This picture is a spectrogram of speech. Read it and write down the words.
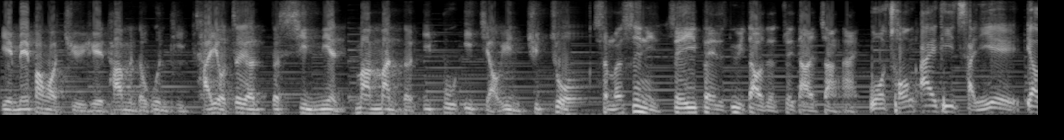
也没办法解决他们的问题，才有这样的信念，慢慢的一步一脚印去做。什么是你这一辈子遇到的最大的障碍？我从 IT 产业要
